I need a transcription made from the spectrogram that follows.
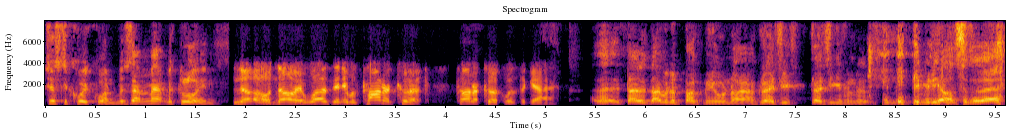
Just a quick one. Was that Matt McGloin? No, no, it wasn't. It was Connor Cook. Connor Cook was the guy. That, that, that would have bugged me all night. I'm glad you glad you give, him, give, me, give me the answer to that.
